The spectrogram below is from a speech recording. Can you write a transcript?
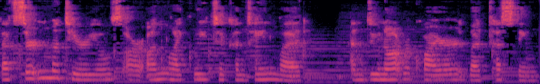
that certain materials are unlikely to contain lead and do not require lead testing.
